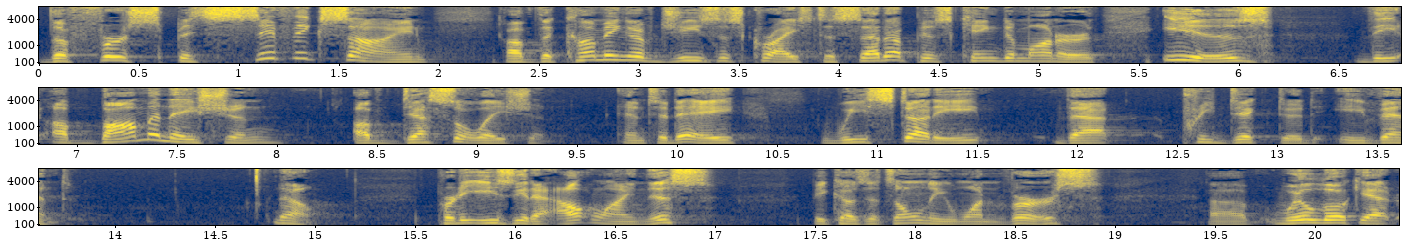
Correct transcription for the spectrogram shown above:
the first specific sign of the coming of Jesus Christ to set up his kingdom on earth is the abomination of desolation. And today we study that predicted event. Now, pretty easy to outline this because it's only one verse. Uh, we'll look at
